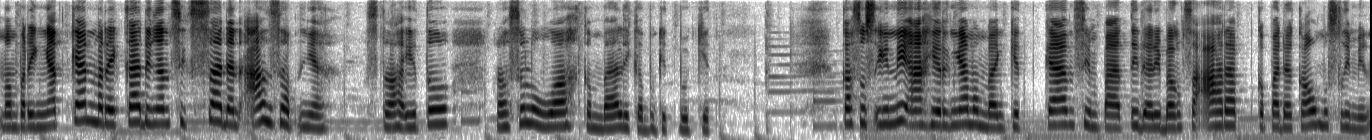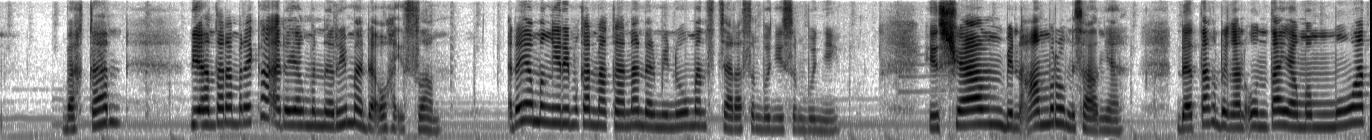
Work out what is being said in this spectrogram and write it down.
memperingatkan mereka dengan siksa dan azabnya. Setelah itu, Rasulullah kembali ke bukit-bukit. Kasus ini akhirnya membangkitkan simpati dari bangsa Arab kepada kaum muslimin. Bahkan di antara mereka ada yang menerima dakwah Islam. Ada yang mengirimkan makanan dan minuman secara sembunyi-sembunyi. Hisham bin Amru misalnya, datang dengan unta yang memuat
